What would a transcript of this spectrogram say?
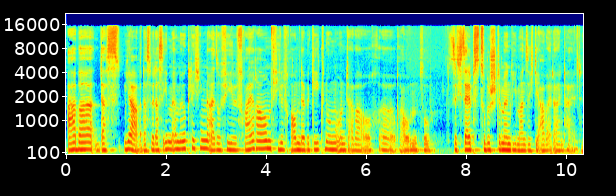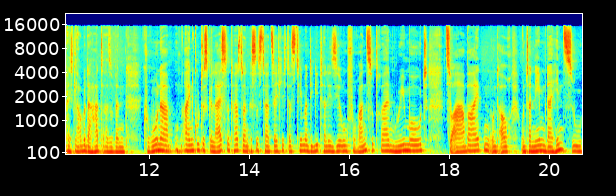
aber dass, ja, dass wir das eben ermöglichen, also viel Freiraum, viel Raum der Begegnung und aber auch äh, Raum so sich selbst zu bestimmen, wie man sich die Arbeit einteilt. Ich glaube, da hat, also wenn Corona ein Gutes geleistet hat, dann ist es tatsächlich das Thema Digitalisierung voranzutreiben, remote zu arbeiten und auch Unternehmen dahin zu,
